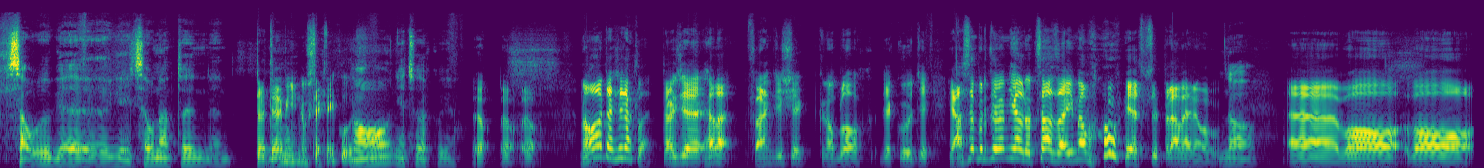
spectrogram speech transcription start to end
sau, ge- gate sauna, to je, To je termínus techniku. no, něco takového. Jo, jo, jo. No, takže takhle. Takže, hele, František Knobloch, děkuji ti. Já jsem pro tebe měl docela zajímavou věc připravenou. No, Eh, o, o,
